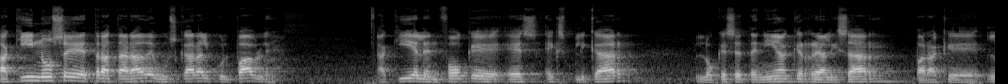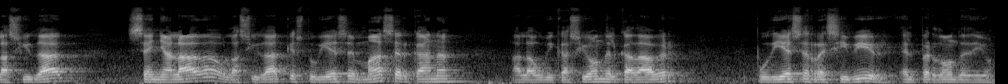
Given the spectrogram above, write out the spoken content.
Aquí no se tratará de buscar al culpable. Aquí el enfoque es explicar lo que se tenía que realizar para que la ciudad señalada o la ciudad que estuviese más cercana a la ubicación del cadáver pudiese recibir el perdón de Dios.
